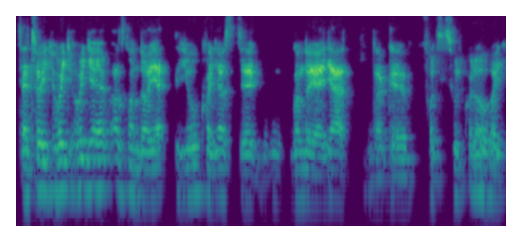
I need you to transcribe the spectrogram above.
Tehát, hogy, hogy, hogy azt gondoljuk, hogy azt gondolja egy átlag foci szurkoló, hogy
